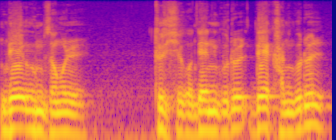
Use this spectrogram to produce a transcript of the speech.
내 음성을 들으시고 낸구를 내 간구를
